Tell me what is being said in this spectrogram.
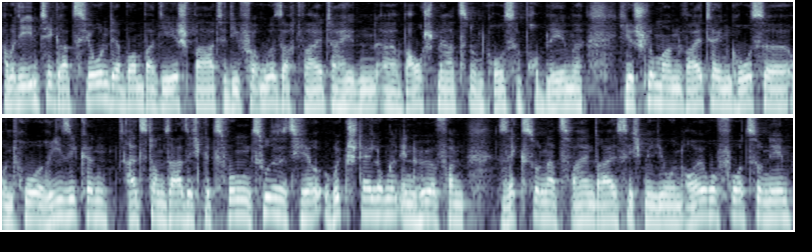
Aber die Integration der Bombardier-Sparte, die verursacht weiterhin äh, Bauchschmerzen und große Probleme. Hier schlummern weiterhin große und hohe Risiken. Alstom sah sich gezwungen, zusätzliche Rückstellungen in Höhe von 632 Millionen Millionen Euro vorzunehmen.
